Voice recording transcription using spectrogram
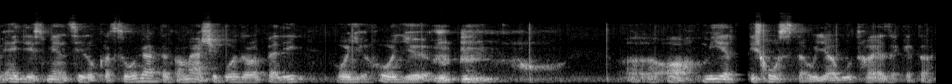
egyrészt milyen célokat szolgáltak, a másik oldalon pedig, hogy, hogy a, a, miért is hozta ugye a Buddha ezeket a,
